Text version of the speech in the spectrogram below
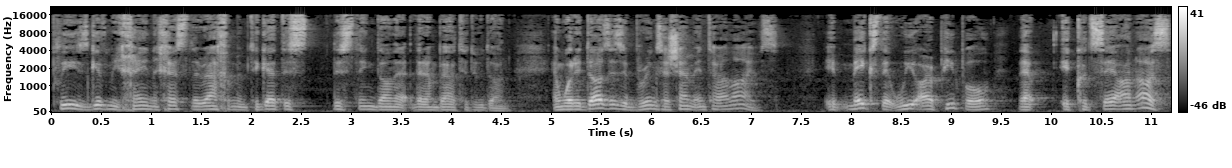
Please give me chen ches rachamim to get this, this thing done that, that I'm about to do done. And what it does is it brings Hashem into our lives. It makes that we are people that it could say on us,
